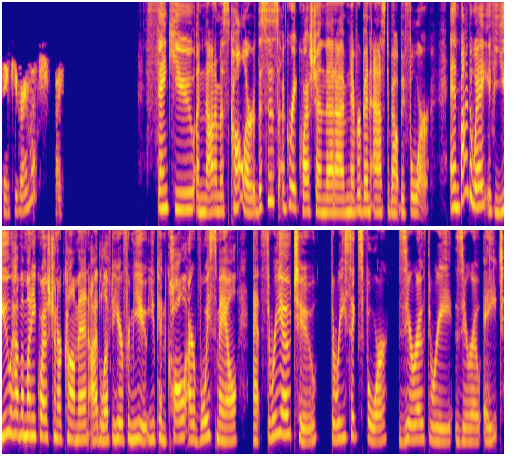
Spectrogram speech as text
Thank you very much. Bye. Thank you, anonymous caller. This is a great question that I've never been asked about before. And by the way, if you have a money question or comment, I'd love to hear from you. You can call our voicemail at 302 364 0308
